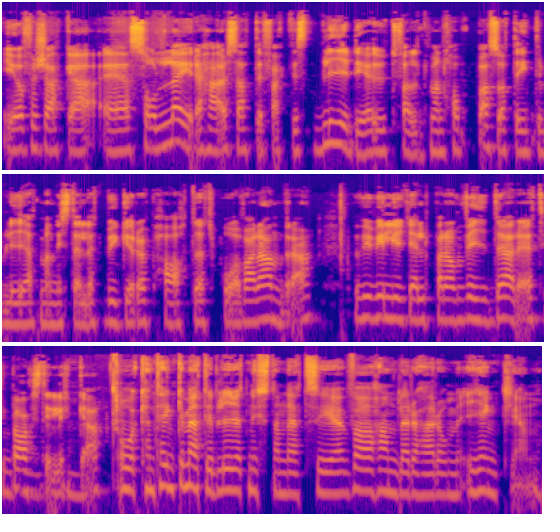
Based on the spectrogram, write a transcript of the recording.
i att försöka eh, sålla i det här så att det faktiskt blir det utfallet man hoppas och att det inte blir att man istället bygger upp hatet på varandra. Vi vill ju hjälpa dem vidare tillbaks till lycka. Mm. Och kan tänka mig att det blir ett nystande att se vad handlar det här om egentligen?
